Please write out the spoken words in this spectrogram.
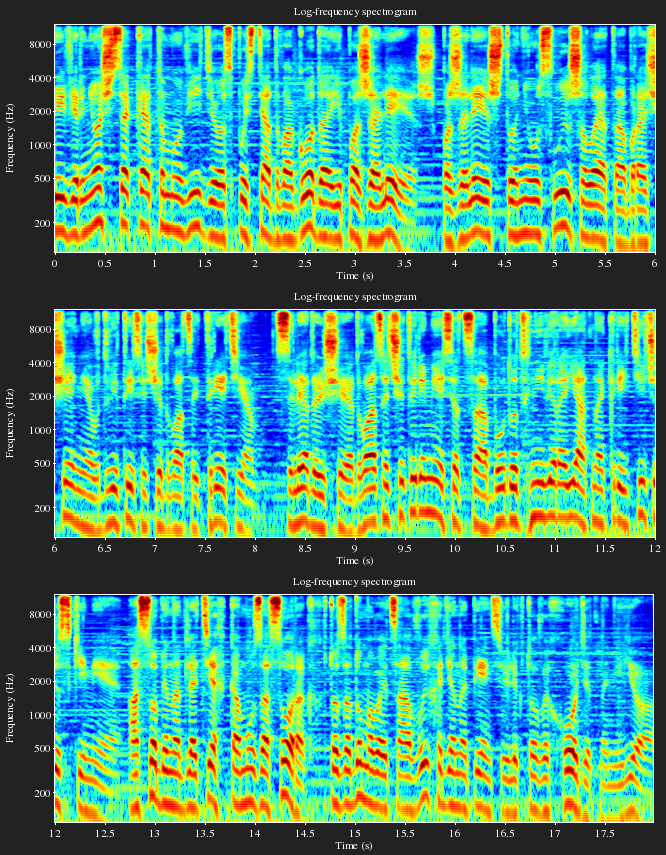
Ты вернешься к этому видео спустя два года и пожалеешь. Пожалеешь, что не услышал это обращение в 2023. Следующие 24 месяца будут невероятно критическими. Особенно для тех, кому за 40, кто задумывается о выходе на пенсию или кто выходит на нее.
